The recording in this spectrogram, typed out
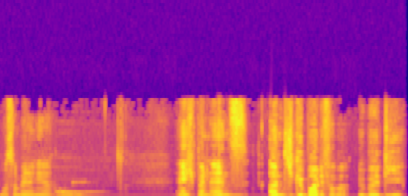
Wo sind wir denn hier? Ich bin an die Gebäudeverbe über die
